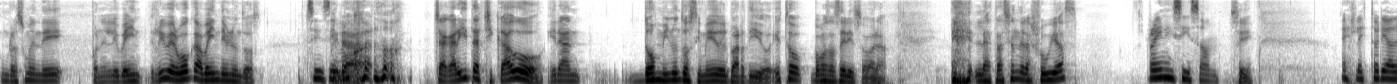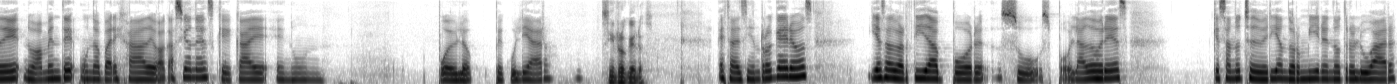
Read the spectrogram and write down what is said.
un resumen de ponerle 20, River Boca 20 minutos. Sí, sí, me acuerdo. Chacarita, Chicago, eran dos minutos y medio del partido. Esto, vamos a hacer eso ahora. La estación de las lluvias, Rainy Season. sí. Es la historia de, nuevamente, una pareja de vacaciones que cae en un pueblo peculiar, Sin rockeros. esta vez sin roqueros, y es advertida por sus pobladores que esa noche deberían dormir en otro lugar,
